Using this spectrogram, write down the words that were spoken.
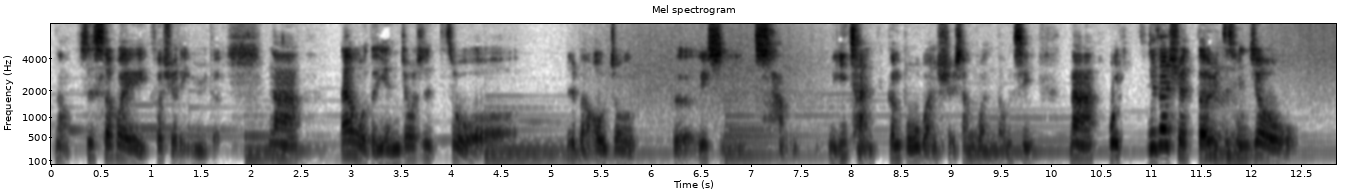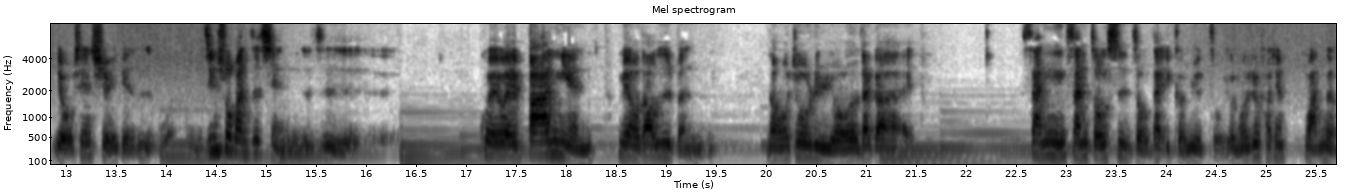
那是社会科学领域的，那。但我的研究是做日本、欧洲的历史遗产、遗产跟博物馆学相关的东西。那我其实，在学德语之前就有先学一点日文。已经硕班之前就是回味八年，没有到日本，然后就旅游了大概三三周四周，在一个月左右，然后就发现完了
